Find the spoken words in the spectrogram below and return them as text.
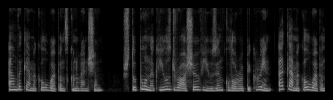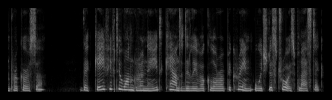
and the Chemical Weapons Convention. Shtupun accused Russia of using chloropicrin, a chemical weapon precursor. The K51 grenade can't deliver chloropicrin, which destroys plastic.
